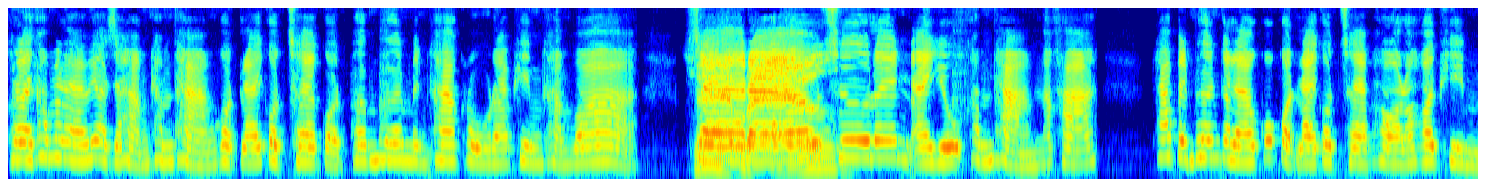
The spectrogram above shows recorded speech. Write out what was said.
ใครเข้ามาแล้วอยากจะถามคำถามกดไลค์กดแชร์กดเพิ่มเพื่อนเป็นค่าครูและพิมพ์คำว่า แชร์แล้ว ชื่อเล่นอายุคำถามนะคะ ถ้าเป็นเพื่อนกันแล้วก็กดไลค์กดแชร์พอแล้วค่อยพิมพ์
